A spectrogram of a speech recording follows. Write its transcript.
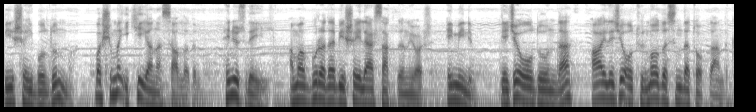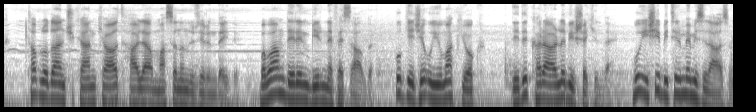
bir şey buldun mu? Başımı iki yana salladım. Henüz değil ama burada bir şeyler saklanıyor, eminim. Gece olduğunda ailece oturma odasında toplandık. Tablodan çıkan kağıt hala masanın üzerindeydi. Babam derin bir nefes aldı. Bu gece uyumak yok, dedi kararlı bir şekilde. Bu işi bitirmemiz lazım.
